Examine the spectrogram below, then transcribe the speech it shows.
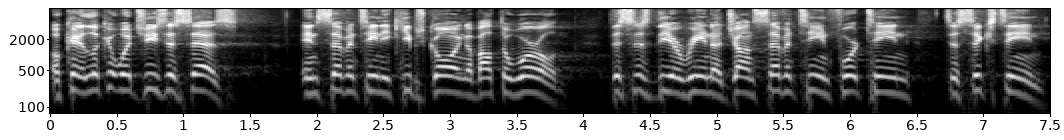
Okay, look at what Jesus says in 17. He keeps going about the world. This is the arena, John 17, 14 to 16.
